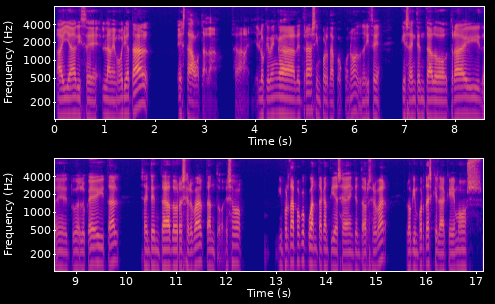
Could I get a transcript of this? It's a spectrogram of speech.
ahí ya dice la memoria tal está agotada. O sea, lo que venga detrás importa poco, ¿no? Donde dice que se ha intentado try todo lo que y tal, se ha intentado reservar tanto. Eso importa poco cuánta cantidad se ha intentado reservar. Lo que importa es que la que hemos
